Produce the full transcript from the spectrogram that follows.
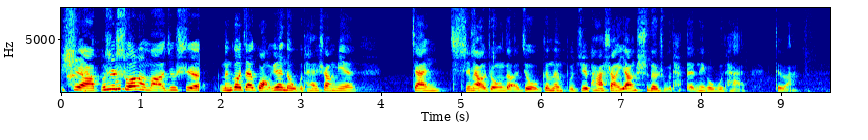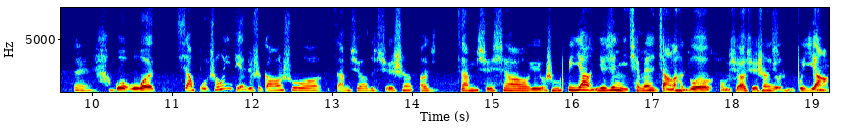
是啊，不是说了吗？就是能够在广院的舞台上面站十秒钟的，就根本不惧怕上央视的主台那个舞台，对吧？对，我我想补充一点，就是刚刚说咱们学校的学生，呃，咱们学校有什么不一样？就是你前面讲了很多我们学校学生有什么不一样，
